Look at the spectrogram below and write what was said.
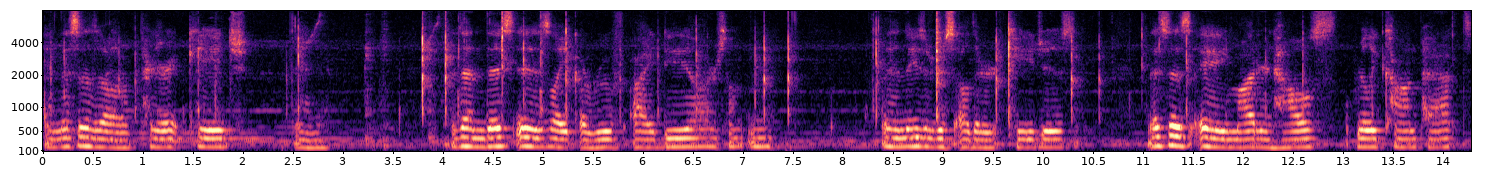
And this is a parrot cage and then this is like a roof idea or something. And these are just other cages. This is a modern house, really compact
